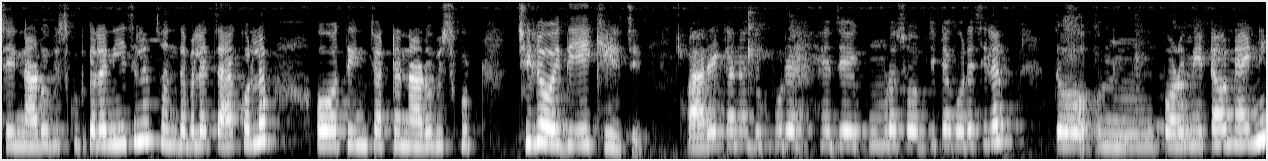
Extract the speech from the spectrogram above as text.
সেই নাড়ু বিস্কুটগুলো নিয়েছিলাম, সন্ধ্যাবেলায় চা করলাম। ও তিন চারটা নাড়ু বিস্কুট ছিল, ওই দিয়েই খেয়েছে। আর এখানে দুপুরে যে কুমড়ো সবজিটা করেছিলাম, তো বড় মেয়েটাও নেয়নি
